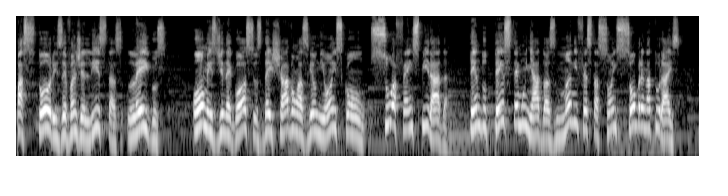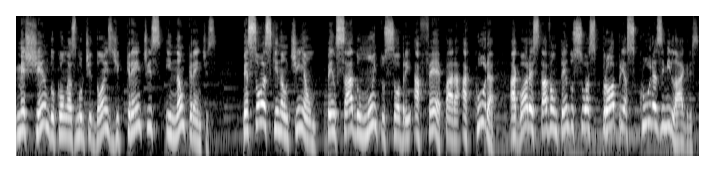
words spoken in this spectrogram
Pastores, evangelistas, leigos, homens de negócios deixavam as reuniões com sua fé inspirada, tendo testemunhado as manifestações sobrenaturais, mexendo com as multidões de crentes e não crentes. Pessoas que não tinham pensado muito sobre a fé para a cura agora estavam tendo suas próprias curas e milagres.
